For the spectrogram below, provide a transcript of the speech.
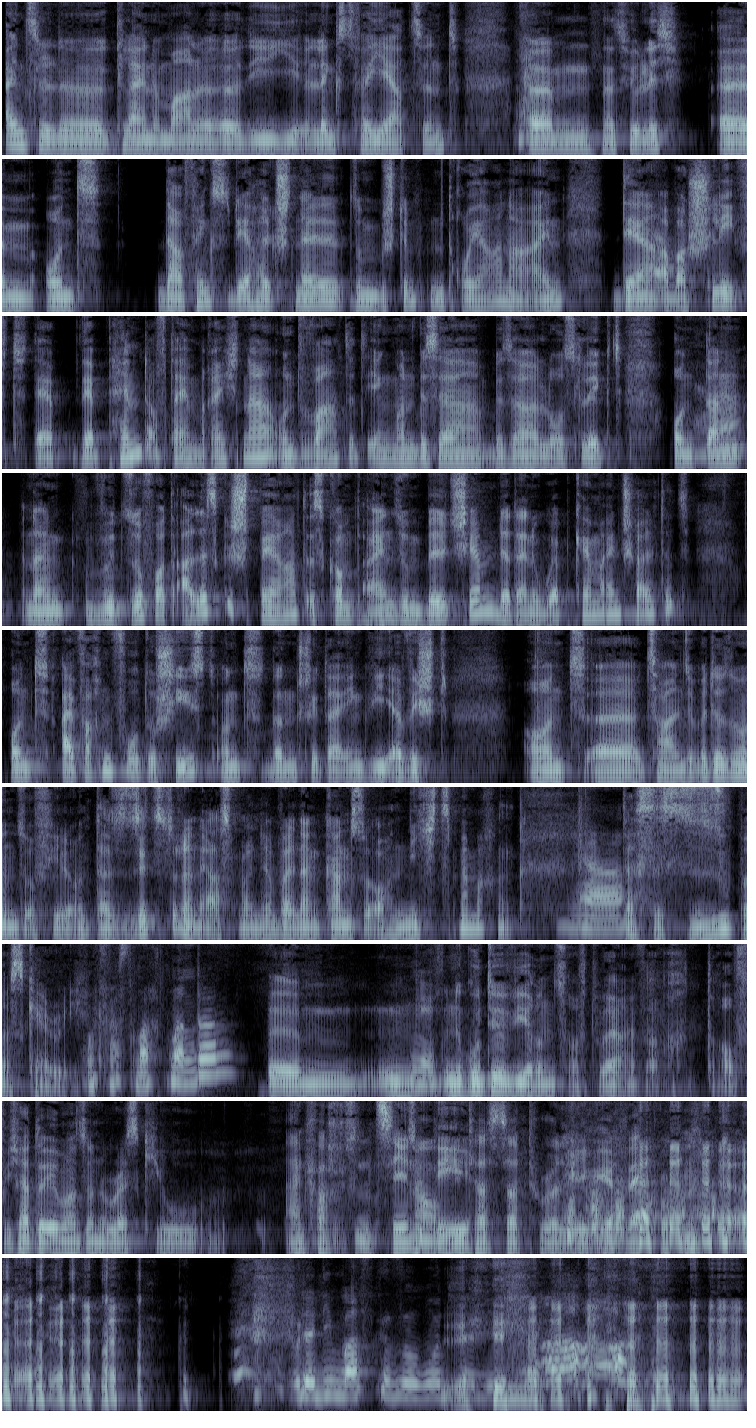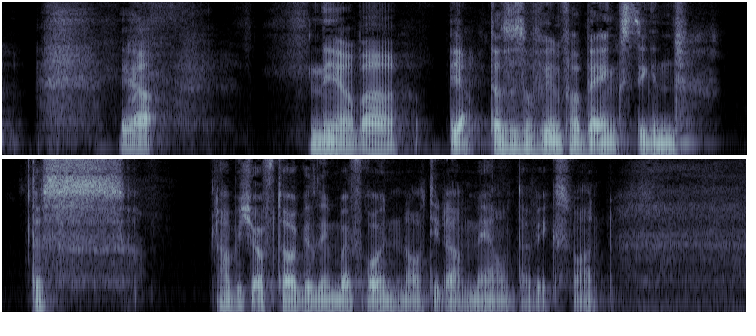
einzelne kleine Male, die längst verjährt sind, ähm, natürlich. Ähm, und da fängst du dir halt schnell so einen bestimmten Trojaner ein, der Ja. aber schläft. Der, der pennt auf deinem Rechner und wartet irgendwann, bis er, bis er loslegt. Und Ja. dann, dann wird sofort alles gesperrt. Es kommt ein so ein Bildschirm, der deine Webcam einschaltet und einfach ein Foto schießt und dann steht da irgendwie erwischt. Und äh, zahlen Sie bitte so und so viel. Und da sitzt du dann erstmal, ne? weil dann kannst du auch nichts mehr machen. Ja. Das ist super scary. Und was macht man dann? Ähm, eine gute Virensoftware einfach drauf. Ich hatte immer so eine Rescue. Einfach einen Zehner auf die Tastatur legen und weggucken. Oder die Maske so runternehmen. Ja. Nee, aber ja, das ist auf jeden Fall beängstigend. Das habe ich öfter gesehen bei Freunden auch, die da mehr unterwegs waren.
